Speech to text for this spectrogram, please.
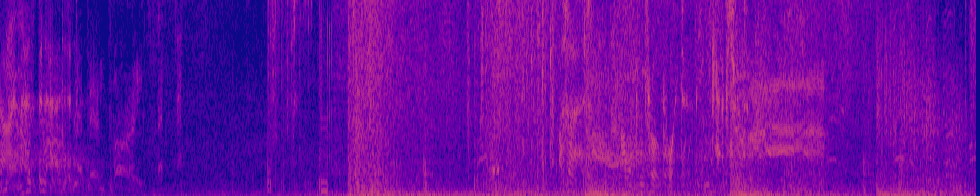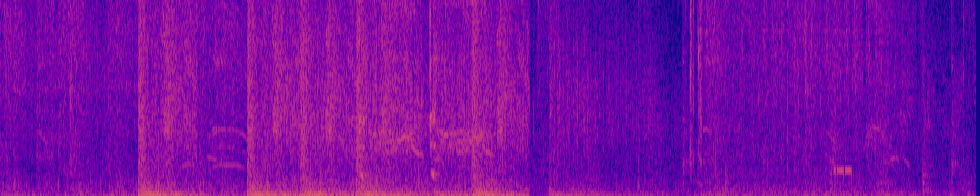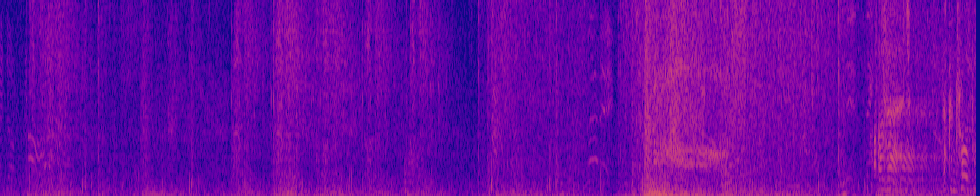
time has been added. Alert! Our control point is being captured.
